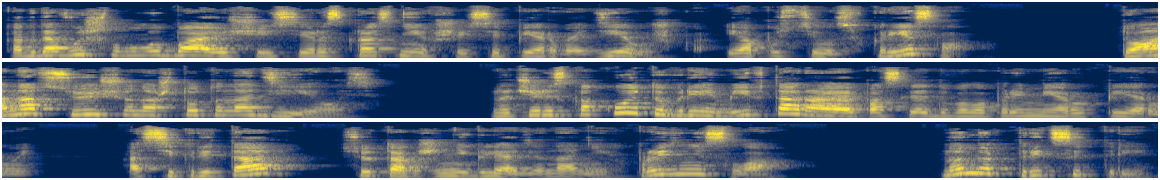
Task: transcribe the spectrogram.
Когда вышла улыбающаяся и раскрасневшаяся первая девушка и опустилась в кресло, то она все еще на что-то надеялась. Но через какое-то время и вторая последовала примеру первой, а секретарь все так же не глядя на них, произнесла. Номер 33.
